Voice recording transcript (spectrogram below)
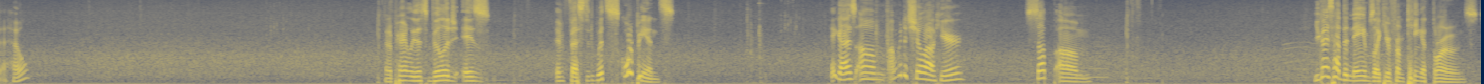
The hell? And apparently this village is infested with scorpions. Hey guys, um, I'm gonna chill out here. Sup, um... You guys have the names like you're from King of Thrones.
